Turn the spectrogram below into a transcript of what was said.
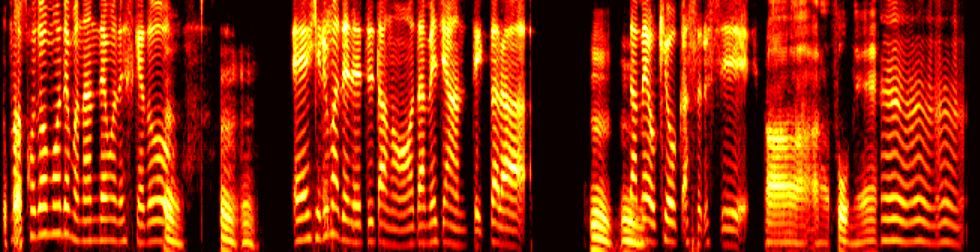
とかまあ。子供でも何でもですけど、うん。うんうん。えー昼まで寝てたの？ダメじゃんって言ったら、うんうん。ダメを強化するし、ああ、そうねう。んうんうん。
